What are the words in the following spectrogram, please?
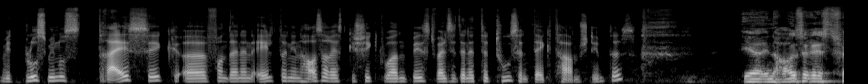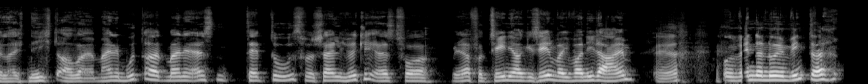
mit plus minus 30 äh, von deinen Eltern in Hausarrest geschickt worden bist, weil sie deine Tattoos entdeckt haben. Stimmt das? Ja, in Hausarrest vielleicht nicht, aber meine Mutter hat meine ersten Tattoos wahrscheinlich wirklich erst vor, ja, vor zehn Jahren gesehen, weil ich war nie daheim. Ja. Und wenn dann nur im Winter.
